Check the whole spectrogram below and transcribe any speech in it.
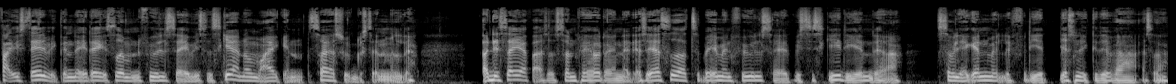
faktisk stadigvæk den dag i dag, sidder man en følelse af, at hvis der sker noget med mig igen, så er jeg sgu ikke til at anmelde det. Og det sagde jeg faktisk også sådan periode derinde, at altså, jeg sidder tilbage med en følelse af, at hvis det skete igen det her, så vil jeg ikke anmelde det, fordi at jeg synes ikke, det er det værd. Altså.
